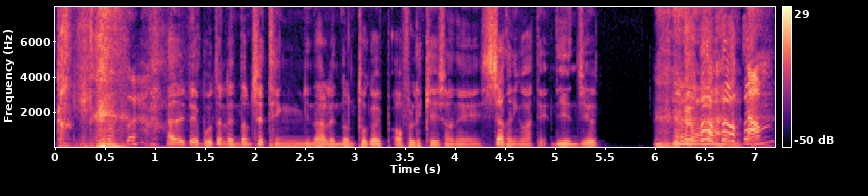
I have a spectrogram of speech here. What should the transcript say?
웃었어요. 아니 근데 모든 랜덤 채팅이나 랜덤 톡 어- 어플리케이션의 시작은 이거 같아. 니은 지읒, 남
